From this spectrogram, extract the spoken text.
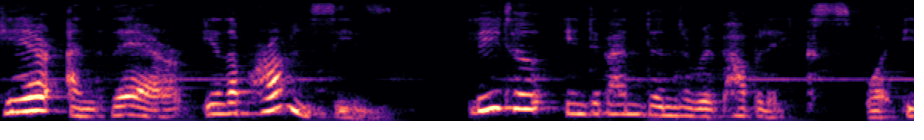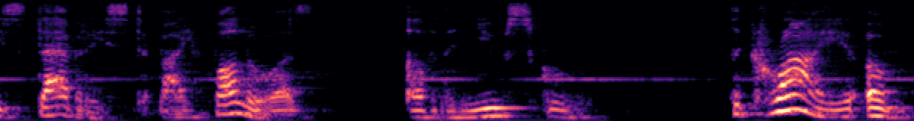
Here and there in the provinces, little independent republics were established by followers of the new school. The cry of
